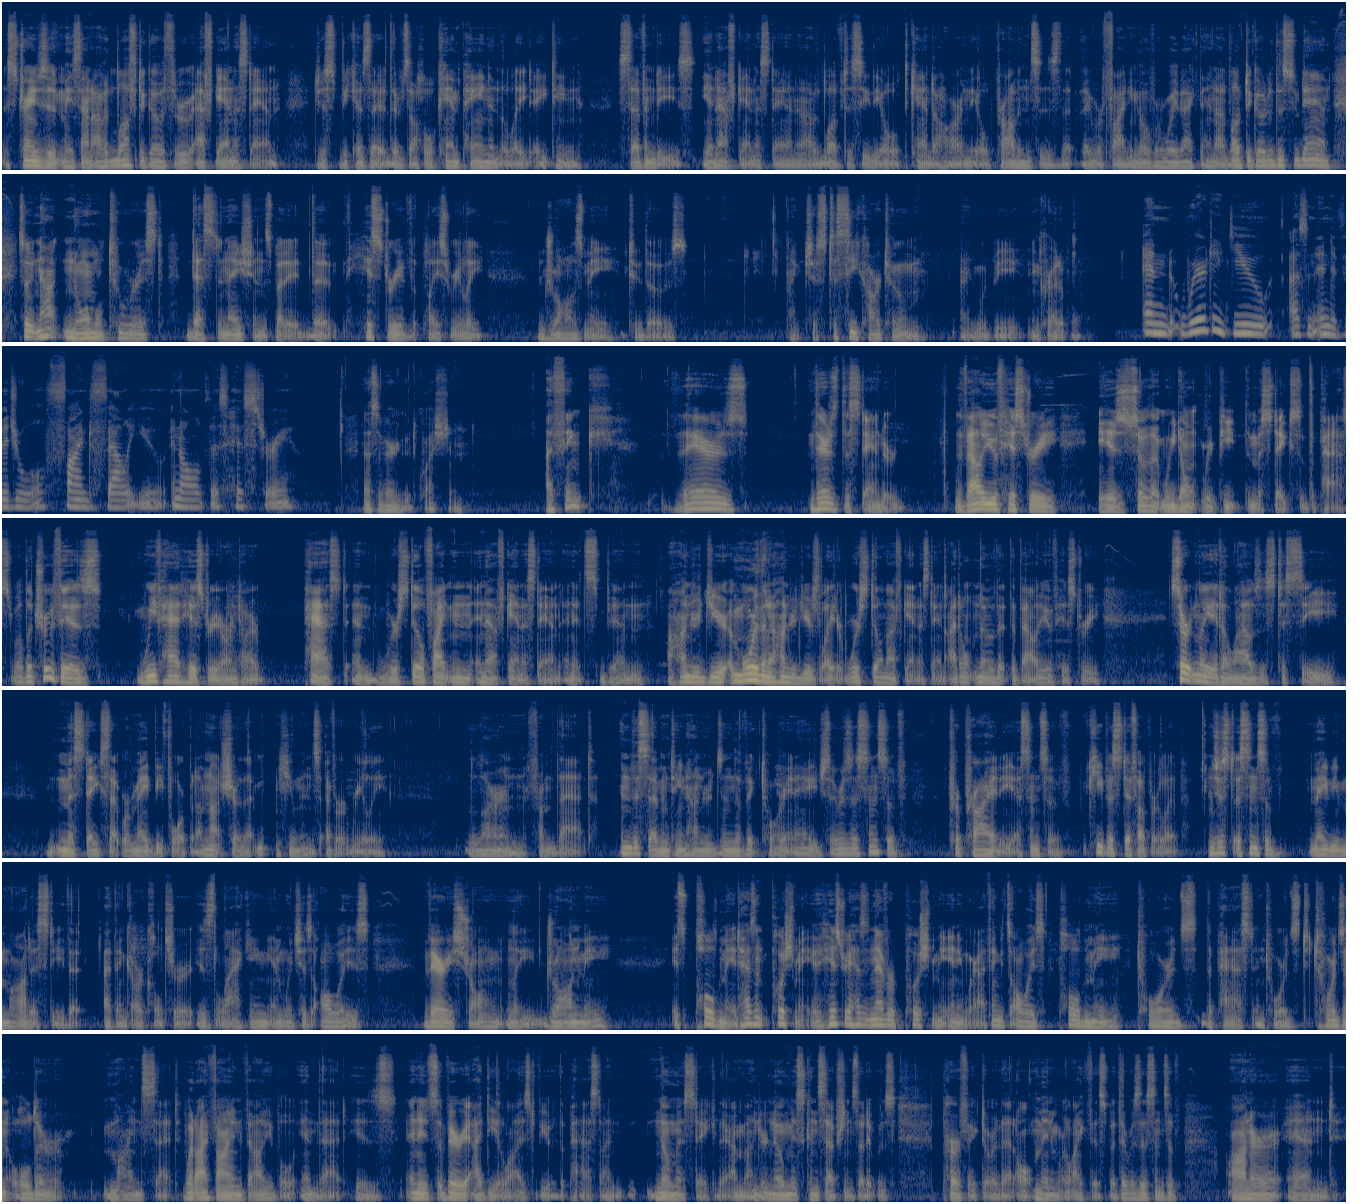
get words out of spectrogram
as strange as it may sound, I would love to go through Afghanistan just because there, there's a whole campaign in the late 1870s in Afghanistan, and I would love to see the old Kandahar and the old provinces that they were fighting over way back then. I'd love to go to the Sudan. So not normal tourist destinations, but it, the history of the place really draws me to those. Like just to see Khartoum, it would be incredible. And where do you, as an individual, find value in all of this history? That's a very good question. I think there's there's the standard. The value of history is so that we don't repeat the mistakes of the past. Well, the truth is we've had history our entire past and we're still fighting in Afghanistan and it's been a hundred year more than a hundred years later. We're still in Afghanistan. I don't know that the value of history certainly it allows us to see mistakes that were made before, but I'm not sure that humans ever really learn from that. In the 1700s, in the Victorian age, there was a sense of propriety, a sense of keep a stiff upper lip, just a sense of maybe modesty that I think our culture is lacking and which has always very strongly drawn me. It's pulled me. It hasn't pushed me. History has never pushed me anywhere. I think it's always pulled me towards the past and towards towards an older, mindset. What I find valuable in that is, and it's a very idealized view of the past. I'm no mistake there. I'm under no misconceptions that it was perfect or that all men were like this, but there was a sense of honor and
